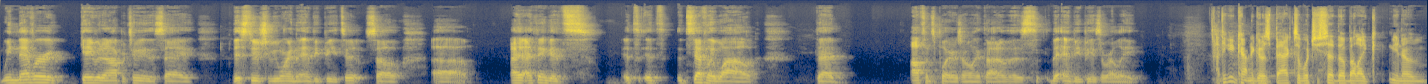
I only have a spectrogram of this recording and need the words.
we never gave it an opportunity to say this dude should be wearing the MVP too. So uh, I, I think it's it's it's it's definitely wild that offense players are only thought of as the MVPs of our league. I think it kind of goes back to what you said though about like you know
